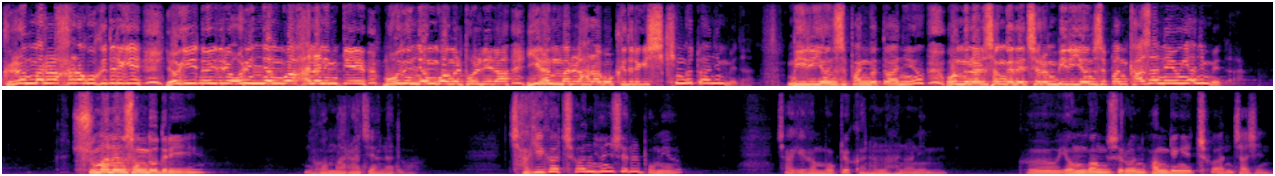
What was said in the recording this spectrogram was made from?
그런 말을 하라고 그들에게 여기 너희들이 어린 양과 하나님께 모든 영광을 돌리라 이런 말을 하라고 그들에게 시킨 것도 아닙니다. 미리 연습한 것도 아니에요. 오늘날 성가대처럼 미리 연습한 가사 내용이 아닙니다. 수많은 성도들이 누가 말하지 않아도 자기가 처한 현실을 보며 자기가 목격하는 하나님, 그 영광스러운 환경에 처한 자신,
